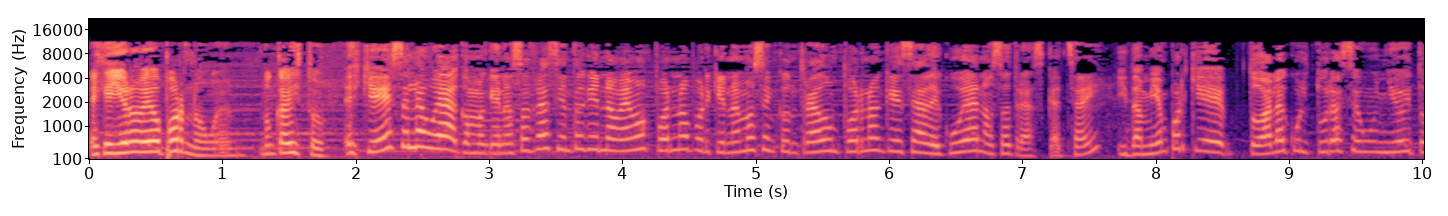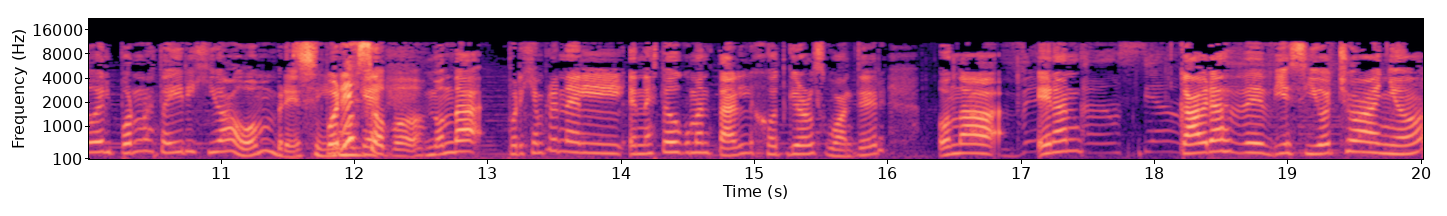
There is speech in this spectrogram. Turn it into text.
Es que yo no veo porno, weón. Nunca he visto. Es que esa es la weá, como que nosotras siento que no vemos porno porque no hemos encontrado un porno que se adecue a nosotras, ¿cachai? Y también porque toda la cultura, según yo, y todo el porno está dirigido a hombres. Sí. Por eso, po. Onda, por ejemplo, en el en este documental, Hot Girls Wanted, onda, eran cabras de 18 años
